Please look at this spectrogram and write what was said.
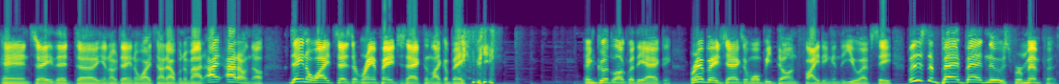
and say that, uh, you know, Dana White's not helping him out. I, I don't know. Dana White says that Rampage is acting like a baby. and good luck with the acting. Rampage Jackson won't be done fighting in the UFC. But this is bad, bad news for Memphis.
